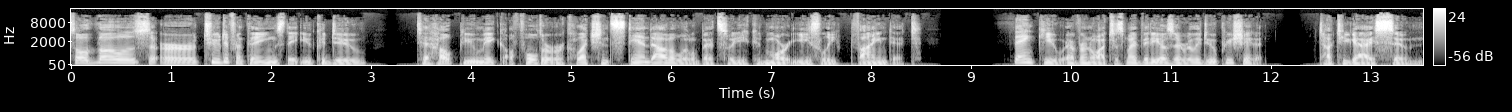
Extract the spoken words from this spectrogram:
So those are two different things that you could do to help you make a folder or collection stand out a little bit so you could more easily find it. Thank you, everyone who watches my videos. I really do appreciate it. Talk to you guys soon.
